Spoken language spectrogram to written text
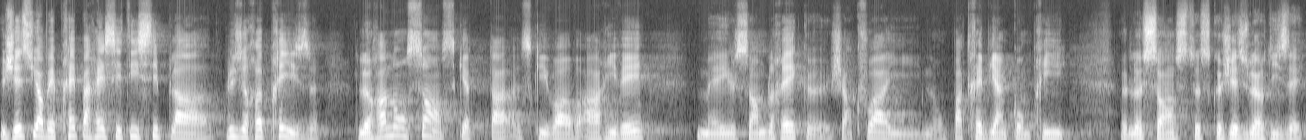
Jésus avait préparé ses disciples à plusieurs reprises, leur annonçant ce qui va arriver, mais il semblerait que chaque fois, ils n'ont pas très bien compris le sens de ce que Jésus leur disait.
